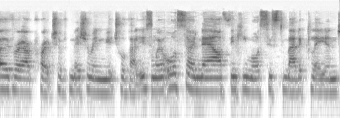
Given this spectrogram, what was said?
over our approach of measuring mutual values. And we're also now thinking more systematically and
